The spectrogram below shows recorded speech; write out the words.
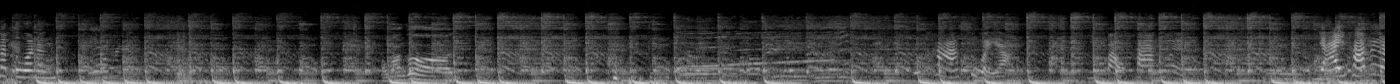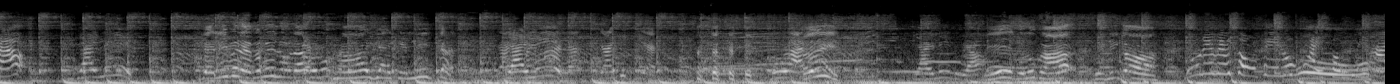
มไแล้วนี่คุณลูกค้าดูนี่ก่อนลูกรีวิวส่งฟรีลูกไข่ส่งฟรีให้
